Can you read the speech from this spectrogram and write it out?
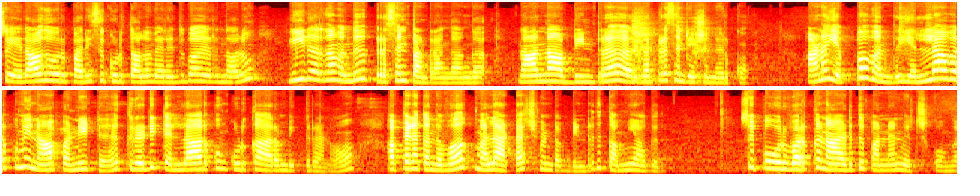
ஸோ ஏதாவது ஒரு பரிசு கொடுத்தாலும் வேறு எதுவாக இருந்தாலும் லீடர் தான் வந்து ப்ரெசென்ட் பண்ணுறாங்க அங்கே. நான் தான் அப்படின்ற ரெப்ரசன்டேஷன் இருக்கும். ஆனால் எப்போ வந்து எல்லாருக்குமே நான் பண்ணிவிட்டு க்ரெடிட் எல்லாருக்கும் கொடுக்க ஆரம்பிக்கிறேனோ அப்போ எனக்கு அந்த ஒர்க் மேலே அட்டாச்மெண்ட் அப்படின்றது கம்மியாகுது. ஸோ இப்போ ஒரு ஒர்க்கை நான் எடுத்து பண்ணேன்னு வச்சுக்கோங்க.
